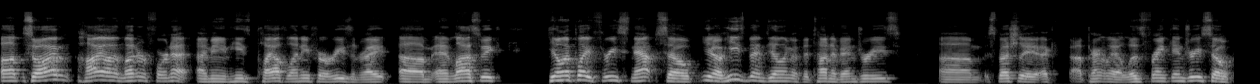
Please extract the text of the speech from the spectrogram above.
Um, so I'm high on Leonard Fournette. I mean, he's playoff Lenny for a reason, right? Um, and last week he only played three snaps, so you know he's been dealing with a ton of injuries, um, especially a, apparently a Lisfranc injury. So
